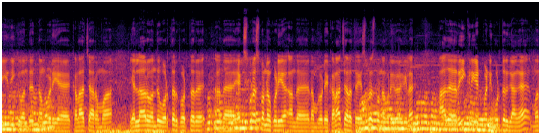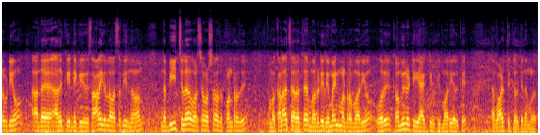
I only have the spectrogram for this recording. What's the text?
வீதிக்கு வந்து நம்மளுடைய கலாச்சாரமாக எல்லாரும் வந்து ஒருத்தருக்கு ஒருத்தர் அதை எக்ஸ்பிரஸ் பண்ணக்கூடிய அந்த நம்மளுடைய கலாச்சாரத்தை எக்ஸ்பிரஸ் பண்ணக்கூடிய வகையில் அதை ரீக்ரியேட் பண்ணி கொடுத்துருக்காங்க. மறுபடியும் அதை அதுக்கு இன்றைக்கி சாலைகளில் வசதி இருந்தாலும் இந்த பீச்சில் வருஷம் வருஷம் அது பண்ணுறது நம்ம கலாச்சாரத்தை மறுபடியும் ரிமைண்ட் பண்ணுற மாதிரியும் ஒரு கம்யூனிட்டி ஆக்டிவிட்டி மாதிரியும் இருக்குது வாழ்த்துக்கள் தினமலர்.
